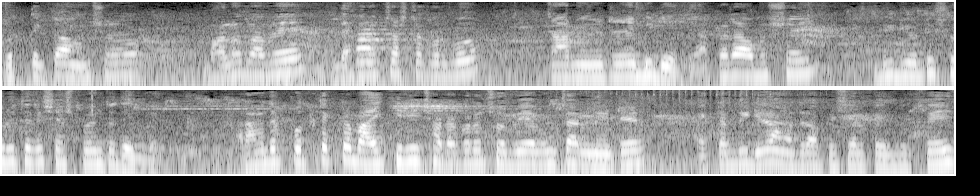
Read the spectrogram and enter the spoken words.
প্রত্যেকটা অংশ ভালোভাবে দেখানোর চেষ্টা করব চার মিনিটের এই ভিডিওতে। আপনারা অবশ্যই ভিডিওটি শুরু থেকে শেষ পর্যন্ত দেখবেন। আর আমাদের প্রত্যেকটা বাইকেরই ছটা করে ছবি এবং চার মিনিটের একটা ভিডিও আমাদের official Facebook page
